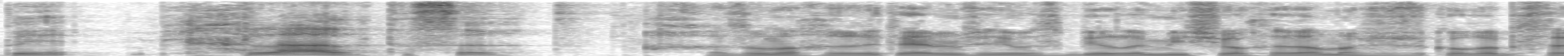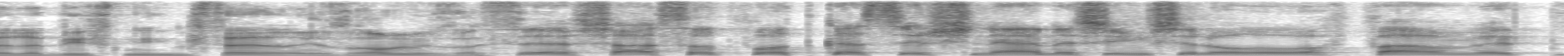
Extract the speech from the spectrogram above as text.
ב- בכלל את הסרט. חזון אחרית הימים שאני מסביר למישהו אחר על משהו שקורה בסרט דיסני. בסדר, נזרום עם זה. זה אפשר לעשות פודקאסט של שני אנשים שלא ראו אף פעם את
